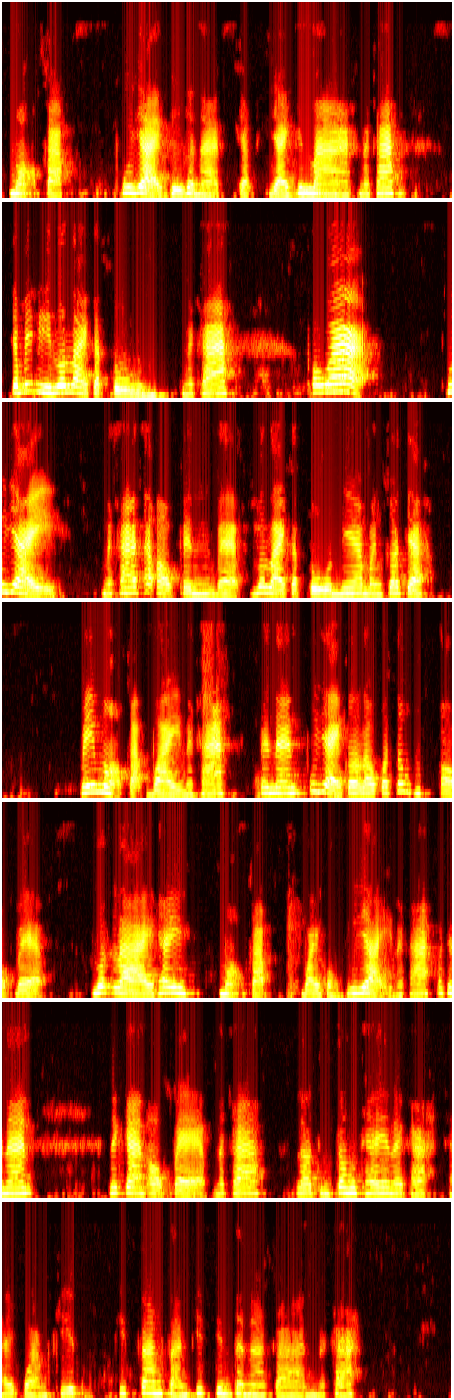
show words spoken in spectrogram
เหมาะกับผู้ใหญ่คือขนาดจากใหญ่ขึ้นมานะคะ จะไม่มีลวดลายการ์ตูนนะคะ เพราะว่าผู้ใหญ่นะคะ ถ้าออกเป็นแบบลวดลายการ์ตูนเนี่ยมันก็จะไม่เหมาะกับวัยนะคะดังนั้นผู้ใหญ่ก็เราก็ต้องออกแบบลวดลายให้เหมาะกับวัยของผู้ใหญ่นะคะ เพราะฉะนั้นในการออกแบบนะคะ เราจึงต้องใช้อะไรคะใช้ความคิดคิดสร้างสรรค์คิดจินตนาการนะคะ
